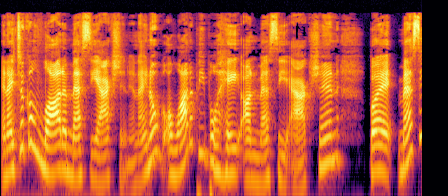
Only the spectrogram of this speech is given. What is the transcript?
And I took a lot of messy action. And I know a lot of people hate on messy action, but messy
